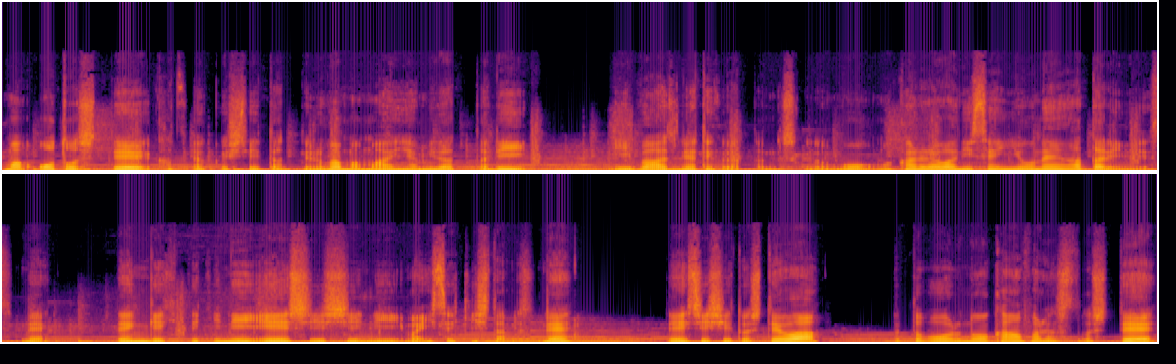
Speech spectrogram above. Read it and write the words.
まあ、尾として活躍していたっていうのが、まあ、マイアミだったり、バージニアテクだったんですけども、まあ、彼らは2004年あたりにですね、電撃的に ACC に移籍したんですね。ACC としては、フットボールのカンファレンスとして、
